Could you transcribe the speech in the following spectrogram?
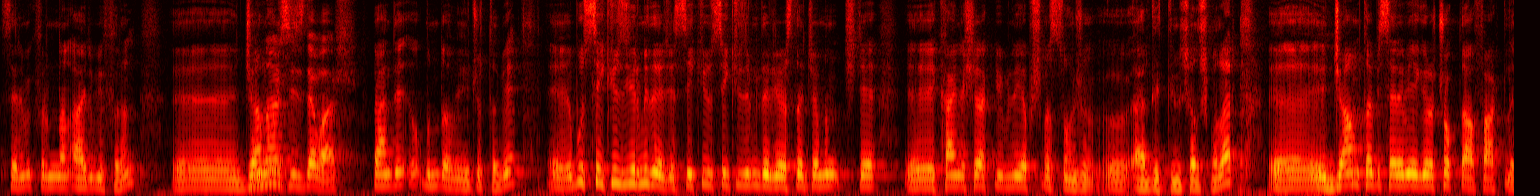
Seramik fırından ayrı bir fırın. E, camın, Bunlar sizde var. Bende bunu da mevcut tabii. E, bu 820 derece, 800-820 derece arasında camın işte e, kaynaşarak birbirine yapışması sonucu e, elde ettiğimiz çalışmalar. E, cam tabii seramiğe göre çok daha farklı.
